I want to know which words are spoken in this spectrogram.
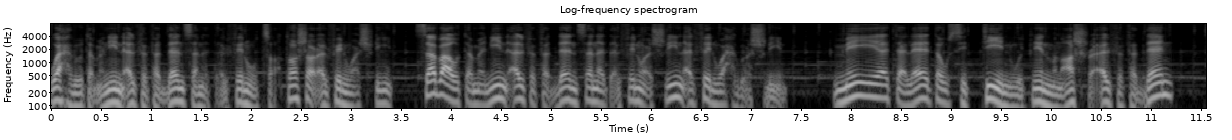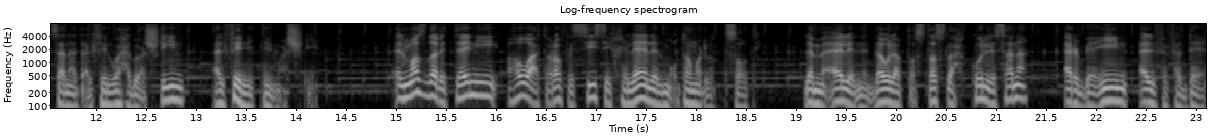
81 ألف فدان سنة 2019 2020 87 ألف فدان سنة 2020 2021 163 و2 من عشرة ألف فدان سنة 2021 2022 المصدر الثاني هو اعتراف السيسي خلال المؤتمر الاقتصادي لما قال إن الدولة بتستصلح كل سنة 40 ألف فدان.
